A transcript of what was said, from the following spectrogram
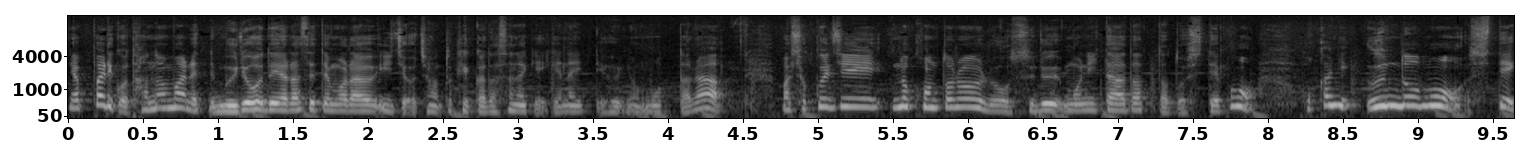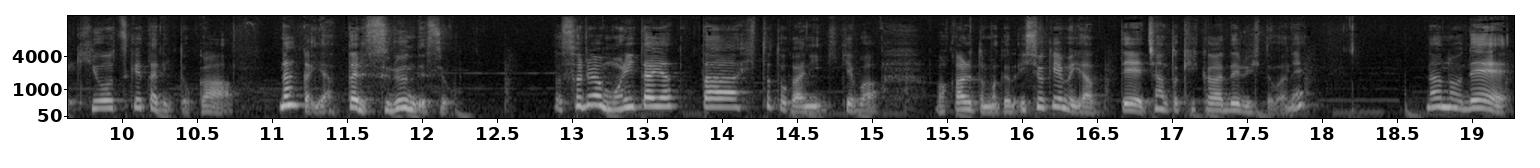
やっぱりこう頼まれて無料でやらせてもらう以上ちゃんと結果出さなきゃいけないっていうふうに思ったら、まあ、食事のコントロールをするモニターだったとしても他に運動もして気をつけたりとか何かやったりするんですよ。それはモニターやった人とかに聞けば分かると思うけど一生懸命やってちゃんと結果が出る人はねなので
